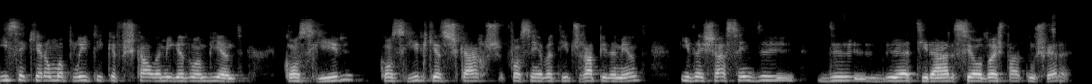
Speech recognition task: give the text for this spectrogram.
isso é que era uma política fiscal amiga do ambiente. Conseguir, conseguir que esses carros fossem abatidos rapidamente e deixassem de, de, de atirar CO2 para a atmosfera.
